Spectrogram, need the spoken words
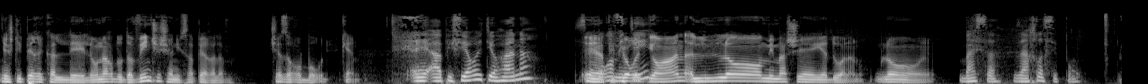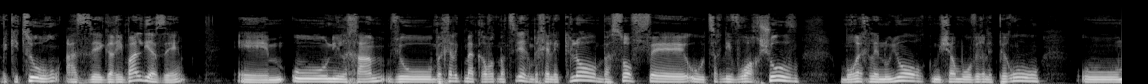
יש לי פרק על אה, לאונרדו דה וינצ'י שאני אספר עליו. צ'זרו בורג'ה, כן. האפיפיורית יוהנה? סיפור האפיפיורית אמיתי? יוהן, לא ממה שידוע לנו. לא... באסה, זה אחלה סיפור. בקיצור, אז אה, גריבלדי הזה, אה, הוא נלחם והוא בחלק מהקרבות מצליח, בחלק לא, בסוף אה, הוא צריך לברוח שוב, הוא בורח לניו יורק, משם הוא עובר לפרו, הוא...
